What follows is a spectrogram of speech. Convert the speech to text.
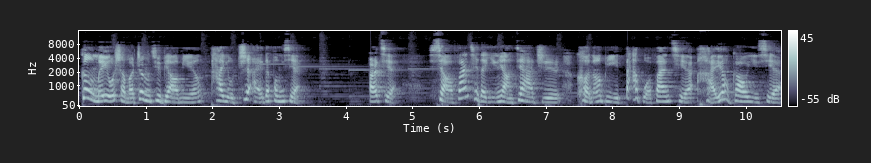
更没有什么证据表明它有致癌的风险。而且，小番茄的营养价值可能比大果番茄还要高一些，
